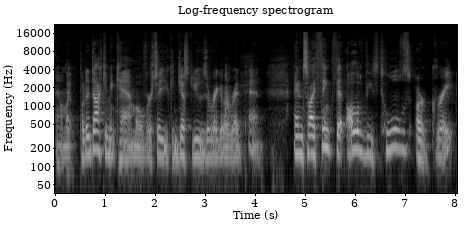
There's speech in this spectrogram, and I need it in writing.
And I'm like, put a document cam over so you can just use a regular red pen. And so I think that all of these tools are great,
